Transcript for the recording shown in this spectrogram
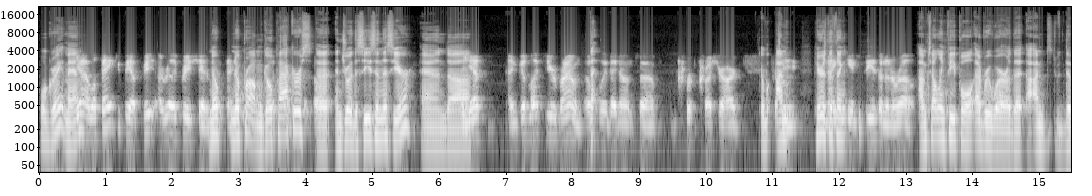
Well, great, man. Yeah, well, thank you, Pia. I really appreciate it. no, no problem. Go Packers. Uh, enjoy the season this year, and uh, yes, and good luck to your Browns. Hopefully, they don't uh, cr- crush your heart. I'm. the Here's the thing. season in a row. I'm telling people everywhere that I'm the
